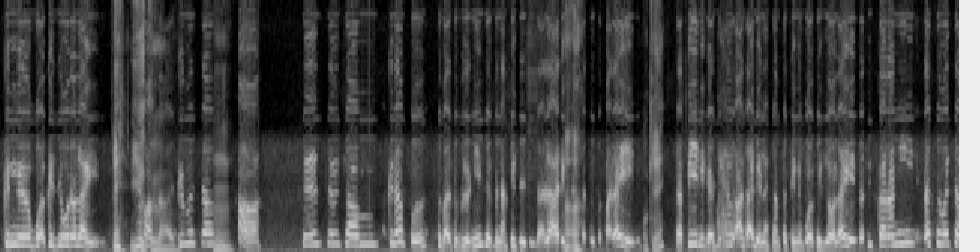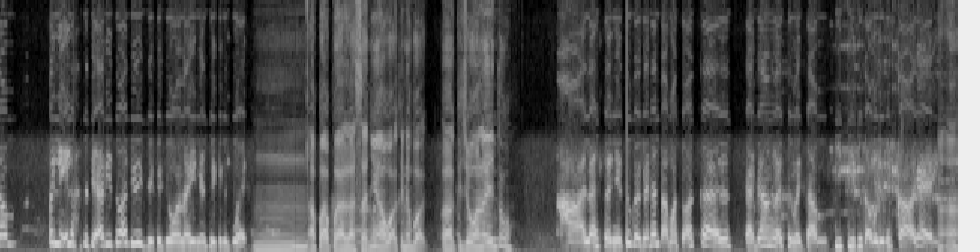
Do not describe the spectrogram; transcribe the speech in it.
kena buat kerja orang lain. Eh iya ke? tak? Dia macam Hmm. ha, saya rasa macam kenapa? Sebab sebelum ni saya pernah kerja jugalah dekat Ha-ha. satu tempat lain. Okey. Tapi dekat situ ah, tak adalah sampai kena buat kerja orang lain. Tapi sekarang ni rasa macam pelik lah setiap hari tu ada je kerja orang lain yang saya kena buat hmm apa-apa alasannya awak kena buat uh, kerja orang lain tu Ah, alasannya tu kadang-kadang tak masuk akal. Kadang rasa macam PC tu tak boleh buka kan. ha ah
